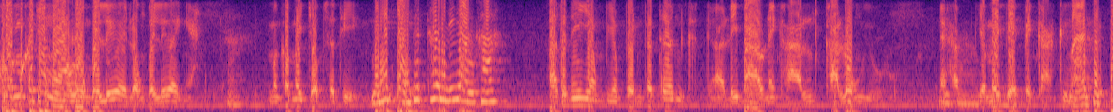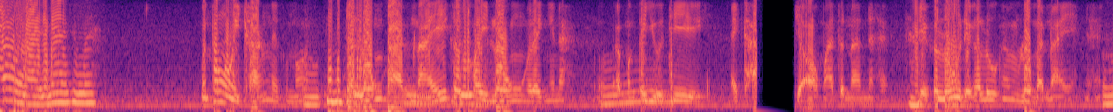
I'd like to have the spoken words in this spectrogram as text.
คนมันก็จะมองลงไปเรื่อย ลงไปเรื่อยไงค่ะ มันก็ไม่จบสักทีมันนี่เป็นแพทเทิร์นหรือยังคะอาตอนนี้ยังยังเป็นแพทเทิร์นรีบาวในขาขาลงอยู่นะครับอ่ายัยังไม่เปลี่ยนเป็นขาขึ้นมันอาจจะต้านมาก็ได้ใช่ไหมมันต้องลงอีกครั้งเนี่ยคุณหมออ๋อพี่จะลงแบบไหนค่อยๆลงอะไรเงี้ยนะอ๋อแล้วมันก็อยู่ที่ไอ้ขาจะออกมาตัวนั้นนะครับค่ะเดี๋ยวก็รู้เดี๋ยวก็รู้ให้มันลงแบบไหนนะฮะอ๋อ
